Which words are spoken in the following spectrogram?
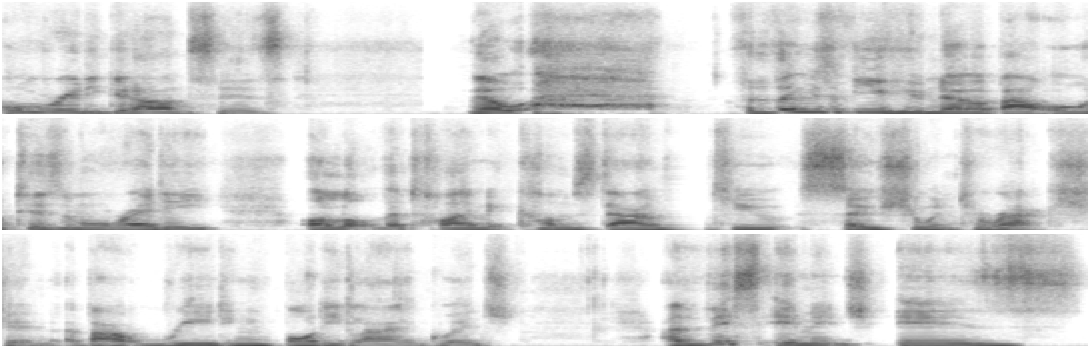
All really good answers. Now, for those of you who know about autism already, a lot of the time it comes down to social interaction, about reading body language. And this image is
